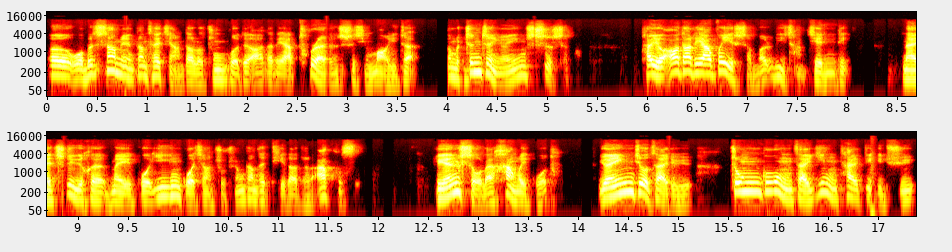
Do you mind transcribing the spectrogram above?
呃，我们上面刚才讲到了中国对澳大利亚突然实行贸易战，那么真正原因是什么？还有澳大利亚为什么立场坚定，乃至于和美国、英国像主持人刚才提到的阿库斯联手来捍卫国土，原因就在于中共在印太地区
